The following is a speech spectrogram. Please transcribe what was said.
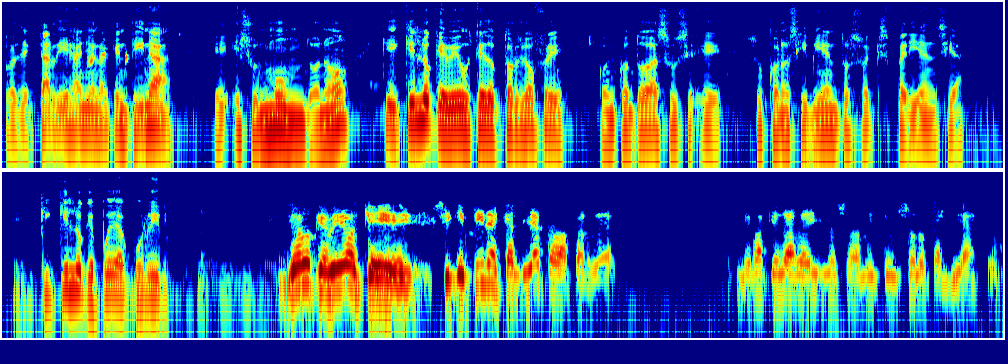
proyectar 10 años en Argentina eh, es un mundo, ¿no? ¿Qué, ¿Qué, es lo que ve usted, doctor Joffre, con, con todos sus, sus conocimientos, su experiencia? ¿Qué, ¿Qué es lo que puede ocurrir? Yo lo que veo es que si Cristina es candidata va a perder. Le va a quedar a ellos solamente un solo candidato.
